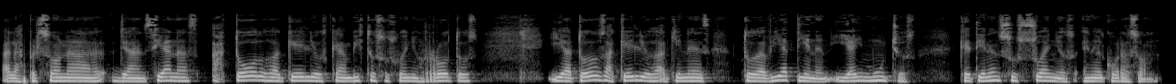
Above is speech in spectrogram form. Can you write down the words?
a las personas ya ancianas, a todos aquellos que han visto sus sueños rotos y a todos aquellos a quienes todavía tienen, y hay muchos, que tienen sus sueños en el corazón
